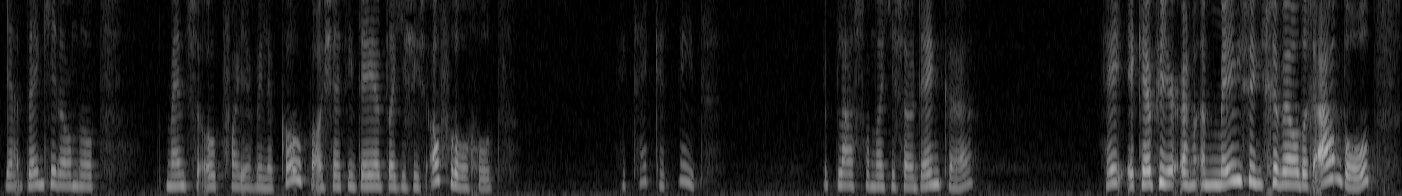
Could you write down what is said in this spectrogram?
ja, denk je dan dat mensen ook van je willen kopen als jij het idee hebt dat je ze iets afroggelt? Ik denk het niet. In plaats van dat je zou denken: hé, hey, ik heb hier een amazing geweldig aanbod.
